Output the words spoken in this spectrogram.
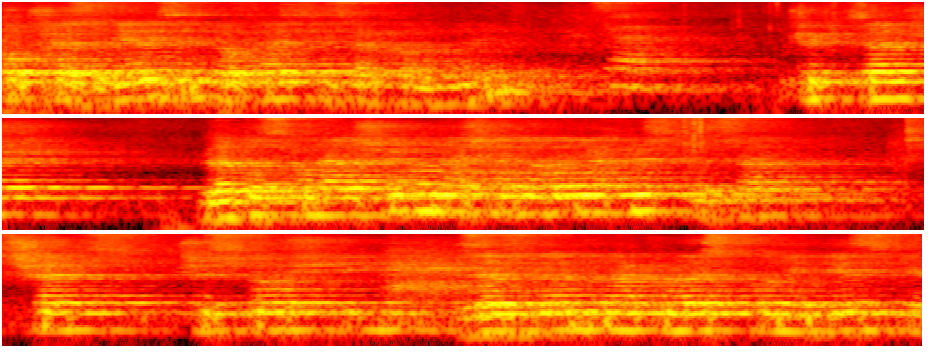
poprzez więzy profesji zakonnej? Chcę. Czy chcesz dla doskonalszego naśladowania Chrystusa strzec czystości ze względu na Królestwo Niebieskie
